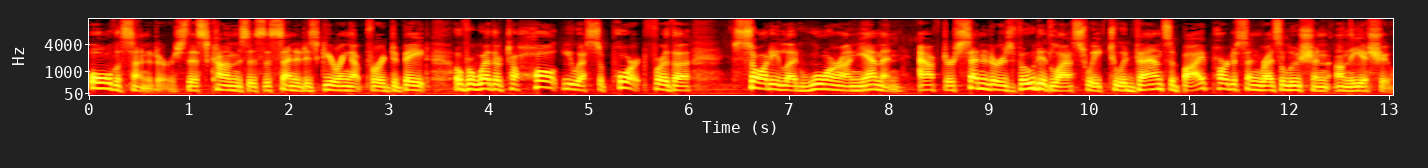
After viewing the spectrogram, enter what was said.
all the senators. This comes as the Senate is gearing up for a debate over whether to halt U.S. support for the Saudi-led war on Yemen after senators voted last week to advance a bipartisan resolution on the issue.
